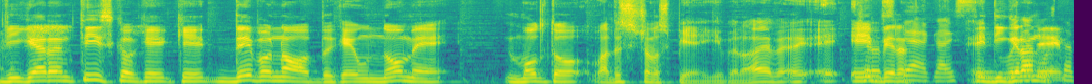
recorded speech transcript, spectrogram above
vi garantisco che, che Devo Nod, che è un nome molto adesso ce lo spieghi però eh, è, è- vera- spiega, sì, è di, grande,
